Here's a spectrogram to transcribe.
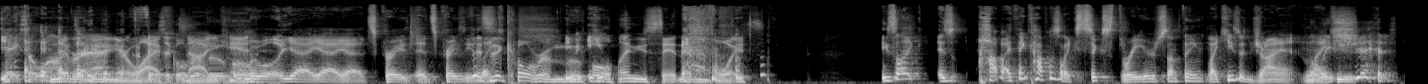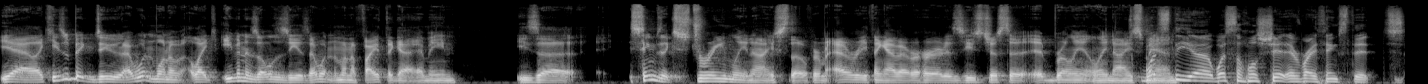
Takes a lot. Never of again in your life. Physical Nah, you can't. Yeah, yeah, yeah. It's crazy. It's crazy. Like, Physical removal, and you say it in that voice. he's like, is Hop? I think Hoppe's like six three or something. Like he's a giant. and, Holy like he, shit. Yeah, like he's a big dude. I wouldn't want to like even as old as he is, I wouldn't want to fight the guy. I mean, he's uh, seems extremely nice though. From everything I've ever heard, is he's just a, a brilliantly nice man. What's the uh, what's the whole shit? Everybody thinks that S-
